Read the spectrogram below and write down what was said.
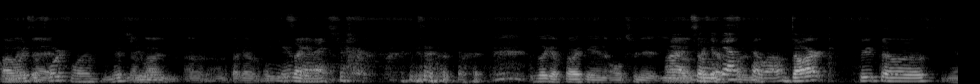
Oh, my where's the fourth one? Mystery I'm not, one. I don't know. It's like a. It's like an extra. it's like a fucking alternate. You Alright, know, so like It's a a guest pillow. Dark, three pillows, Yeah.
